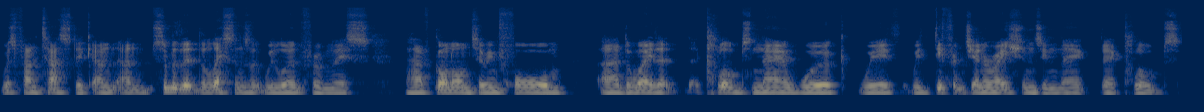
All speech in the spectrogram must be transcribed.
was fantastic. And and some of the, the lessons that we learned from this have gone on to inform uh, the way that clubs now work with with different generations in their their clubs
